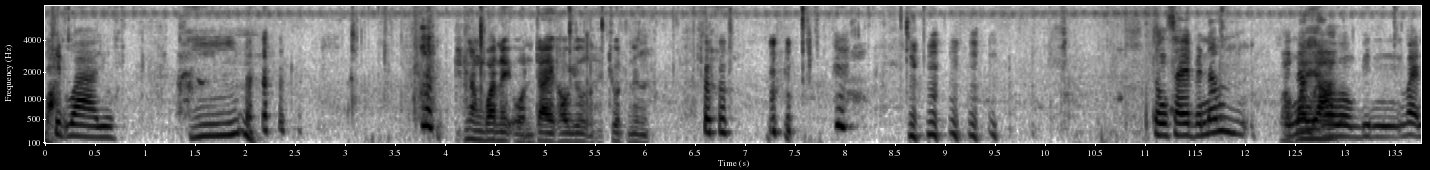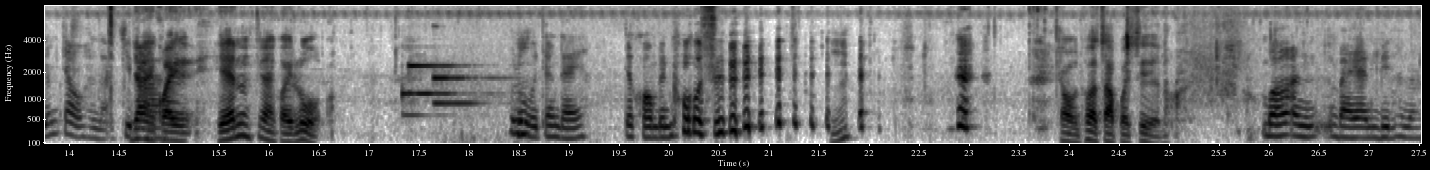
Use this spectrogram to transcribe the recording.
บ่ คิดว่าอยู่ อืมยังบ่ในโอนใจเขาอยู่จุดหนึ่งสงสัยเป็นน้ำ เป็นน้ำเอาบินไว้น้ำเจ้าหั่นล่ะคิดย่าว่าให้คอยเห็นย่าให้คอยรู้รู้จังใดเจ้าของเป็นผู้ซื้อหืมเจ้าโทรศัพท์ไปซื้อเนาะบ่อันใบอันบินหั่นน่ะ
